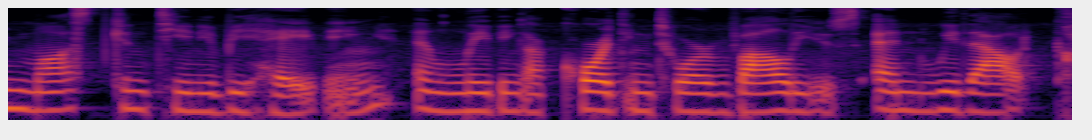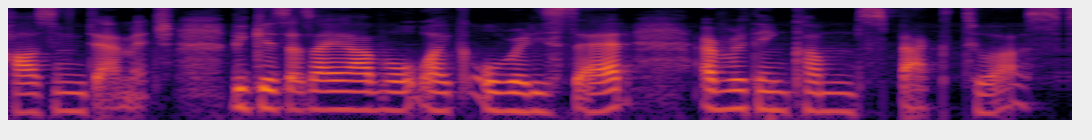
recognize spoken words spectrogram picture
we must continue behaving and living according to our values and without causing damage. Because as i have like already said everything comes back to us.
